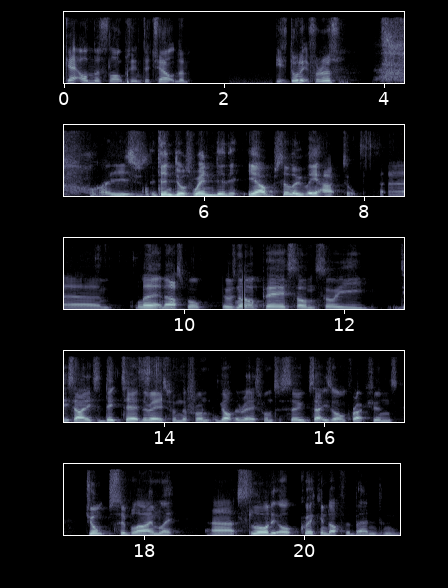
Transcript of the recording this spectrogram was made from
Get on the slopes into Cheltenham. He's done it for us. He's, he didn't just win, did he? He absolutely hacked up. Um, Leighton Aspell, there was no pace on, so he decided to dictate the race from the front. He got the race run to suit, set his own fractions, jumped sublimely, uh, slowed it up, quickened off the bend, and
